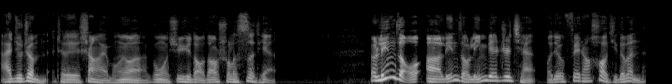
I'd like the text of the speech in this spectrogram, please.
哎，就这么的，这位上海朋友啊，跟我絮絮叨叨说了四天。临走啊，临走临别之前，我就非常好奇的问他。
